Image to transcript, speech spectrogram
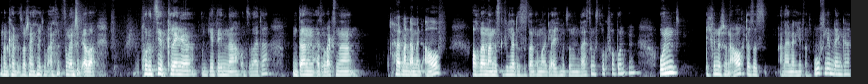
Man könnte es wahrscheinlich nicht mal ein Instrument spielen, aber produziert Klänge und geht dem nach und so weiter. Und dann als Erwachsener hört man damit auf, auch weil man das Gefühl hat, dass es dann immer gleich mit so einem Leistungsdruck verbunden. Und ich finde schon auch, dass es, allein wenn ich jetzt ans Berufsleben denke,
